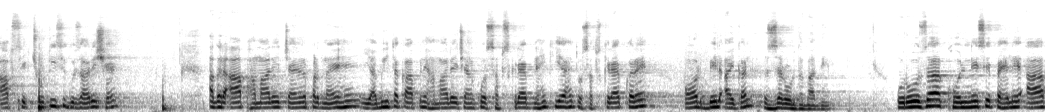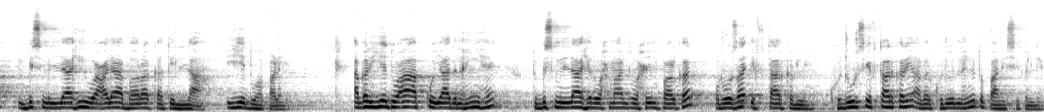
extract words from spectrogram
आपसे एक छोटी सी गुजारिश है। अगर आप हमारे चैनल पर नए हैं या अभी तक आपने हमारे चैनल को सब्सक्राइब नहीं किया है तो सब्सक्राइब करें और बेल आइकन ज़रूर दबा दें। रोज़ा खोलने से पहले आप बिसमिल्लाहि वाला बरकतिल्ला ये दुआ पढ़ें। अगर ये दुआ आपको याद नहीं है तो बिसमिल्लाहिर्रहमानिर्रहीम पढ़कर रोज़ा इफ़्तार कर लें। खजूर से इफ़्तार करें, अगर खजूर नहीं हो तो पानी से कर लें।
